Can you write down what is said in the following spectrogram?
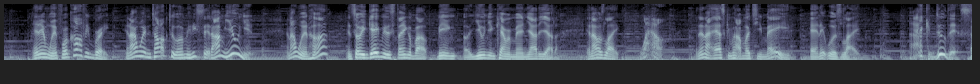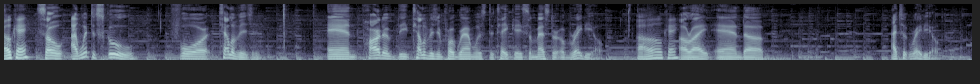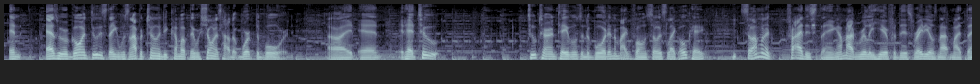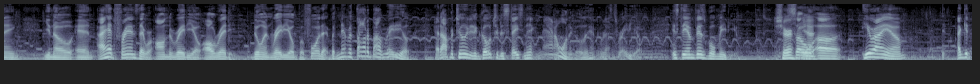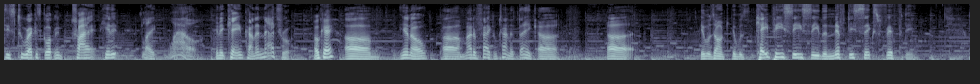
and then went for a coffee break. And I went and talked to him and he said, I'm union. And I went, huh? And so he gave me this thing about being a union cameraman, yada, yada. And I was like, wow. And then I asked him how much he made. And it was like, I can do this. Okay. So I went to school for television and part of the television program was to take a semester of radio. Oh, okay. All right, and uh, I took radio, and as we were going through this thing, it was an opportunity to come up. They were showing us how to work the board. All right, and it had two two turntables and the board and the microphone. So it's like, okay, so I'm gonna try this thing. I'm not really here for this. Radio's not my thing, you know. And I had friends that were on the radio already doing radio before that, but never thought about radio. Had opportunity to go to the station. Heck, man, I don't want to go there. That's radio. It's the invisible medium. Sure. So yeah. uh, here I am. I get these two records, go up and try it, hit it. Like, wow. And it came kind of natural. okay. Um, you know, uh, matter of fact, I'm trying to think. Uh, uh, it was on. It was KPCC, the Nifty 650,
